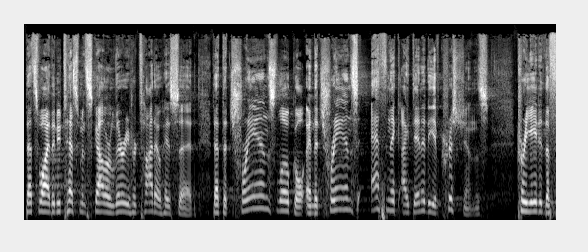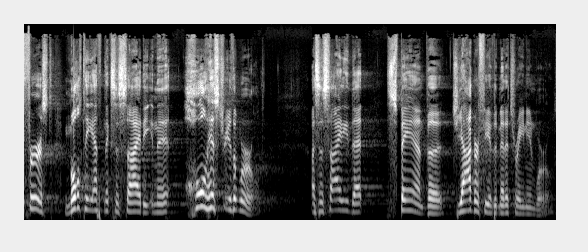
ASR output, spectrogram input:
That's why the New Testament scholar Larry Hurtado has said that the translocal and the trans ethnic identity of Christians created the first multi ethnic society in the whole history of the world, a society that spanned the geography of the Mediterranean world.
